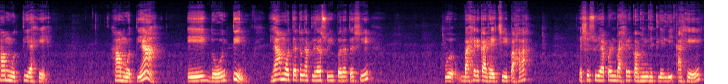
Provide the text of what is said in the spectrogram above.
हा मोती आहे हा मोती हां. एक दोन तीन. ह्या मोत्यातून आपल्याला सुई परत अशी व बाहेर काढायची. पहा. अशी सुई आपण बाहेर काढून घेतलेली आहे.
